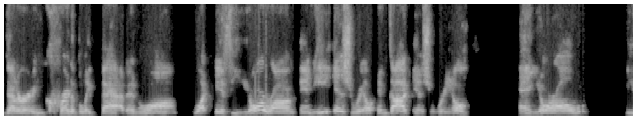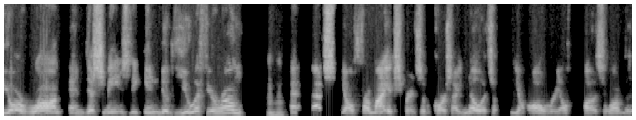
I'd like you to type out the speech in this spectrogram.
that are incredibly bad and wrong? What if you're wrong and he is real and God is real and you're all you're wrong and this means the end of you if you're wrong? Mhm. And that's you know from my experience of course i know it's you know all real uh, it's along the,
